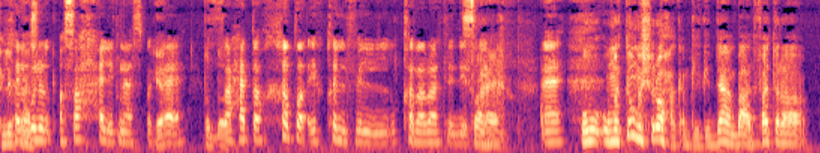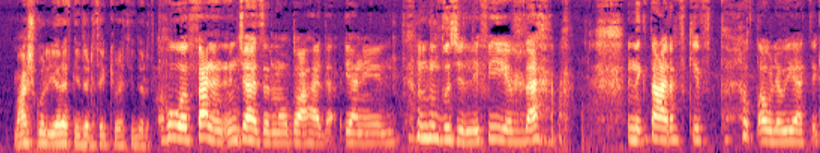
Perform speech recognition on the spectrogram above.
خلينا نقول. الأصح اللي تناسبك. آه. بالضبط فحتى الخطأ يقل في القرارات اللي تدير صحيح آه. وما تلومش روحك أنت القدام بعد آه. فترة ما عادش تقول يا ريتني درتك يا ريتني درتك هو فعلا إنجاز الموضوع هذا يعني النضج اللي فيه إبداع إنك تعرف كيف تحط أولوياتك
